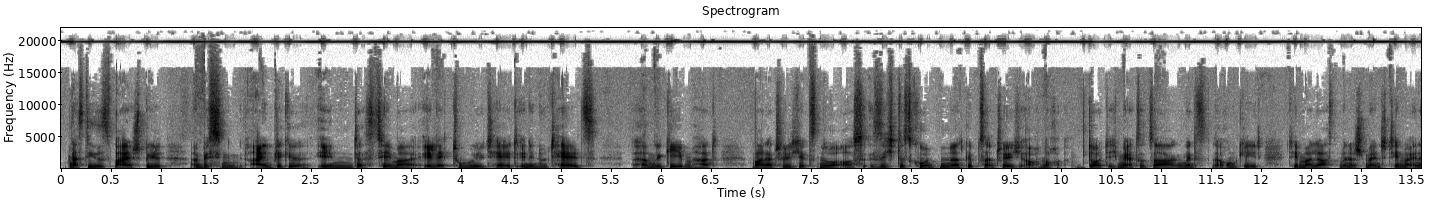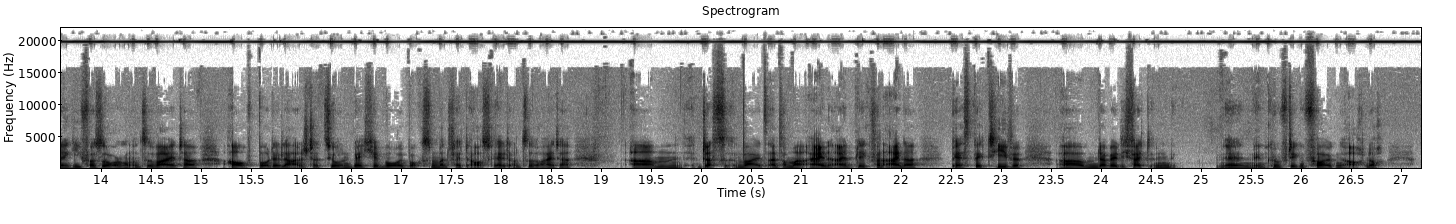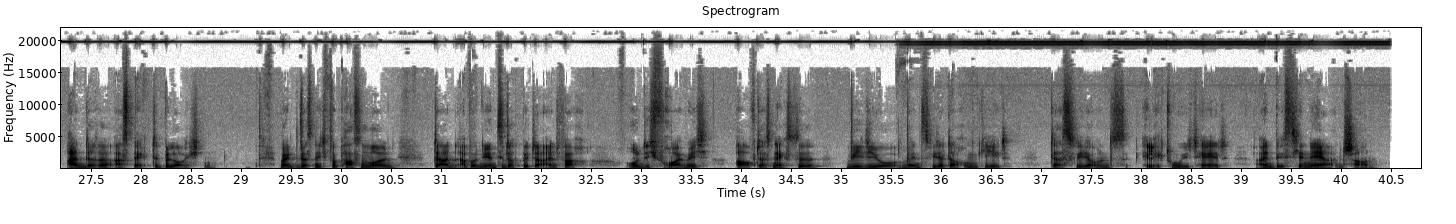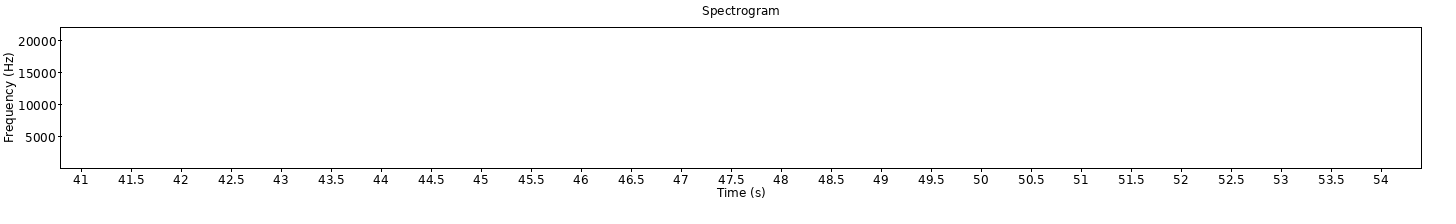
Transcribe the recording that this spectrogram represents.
dass dieses Beispiel ein bisschen Einblicke in das Thema Elektromobilität in den Hotels ähm, gegeben hat. War natürlich jetzt nur aus Sicht des Kunden. Da gibt es natürlich auch noch deutlich mehr zu sagen, wenn es darum geht, Thema Lastmanagement, Thema Energieversorgung und so weiter, Aufbau der Ladestationen, welche Wallboxen man vielleicht auswählt und so weiter. Ähm, das war jetzt einfach mal ein Einblick von einer Perspektive. Ähm, da werde ich vielleicht in, in, in künftigen Folgen auch noch andere Aspekte beleuchten. Wenn Sie das nicht verpassen wollen, dann abonnieren Sie doch bitte einfach und ich freue mich auf das nächste Video, wenn es wieder darum geht, dass wir uns Elektromobilität ein bisschen näher anschauen.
